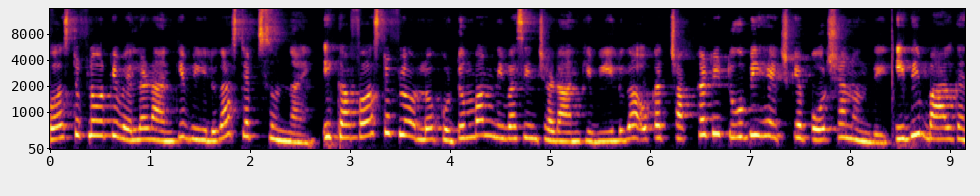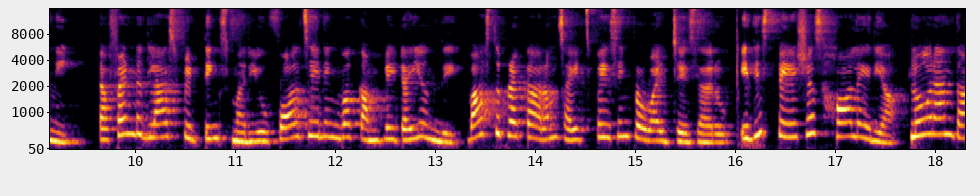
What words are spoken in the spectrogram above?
ఫస్ట్ ఫ్లోర్కి వెళ్ళడానికి వీలుగా స్టెప్స్ ఉన్నాయి. ఇక ఫస్ట్ ఫ్లోర్లో కుటుంబం నివసించడానికి వీలుగా ఒక చక్కటి టూ బిహెచ్కే పోర్షన్ ఉంది. ఇది balcony. Tough and glass fittings మరియు ఫాల్ సీలింగ్ వర్క్ కంప్లీట్ అయి ఉంది. వాస్తు ప్రకారం సైడ్ స్పేసింగ్ ప్రొవైడ్ చేశారు. ఇది స్పేషియస్ హాల్ ఏరియా. ఫ్లోర్ అంతా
